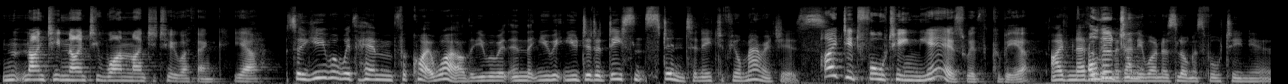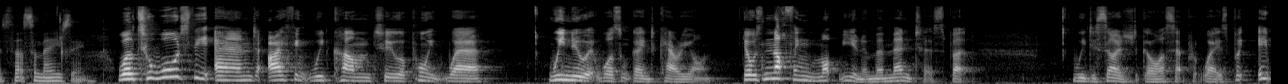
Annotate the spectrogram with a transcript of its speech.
1991, 92, I think. Yeah. So you were with him for quite a while. That you were with, in that you you did a decent stint in each of your marriages. I did 14 years with Kabir. I've never Although been with to- anyone as long as fourteen years. That's amazing. Well, towards the end, I think we'd come to a point where we knew it wasn't going to carry on. There was nothing, you know, momentous, but we decided to go our separate ways. But it,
